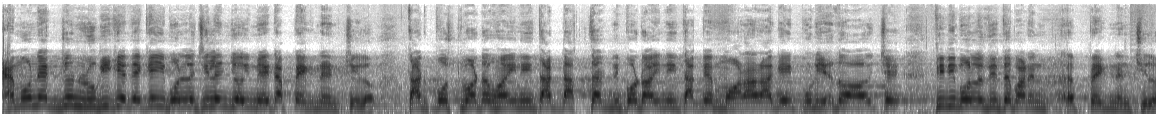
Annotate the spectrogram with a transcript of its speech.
এমন একজন রুগীকে দেখেই বলেছিলেন যে, ওই মেয়েটা প্রেগনেন্ট ছিল। তার পোস্টমর্টম হয়নি, তার ডাক্তার রিপোর্ট হয়নি, তাকে মরার আগেই পুড়িয়ে দেওয়া হয়েছে। তিনি বলে দিতে পারেন প্রেগনেন্ট ছিল।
